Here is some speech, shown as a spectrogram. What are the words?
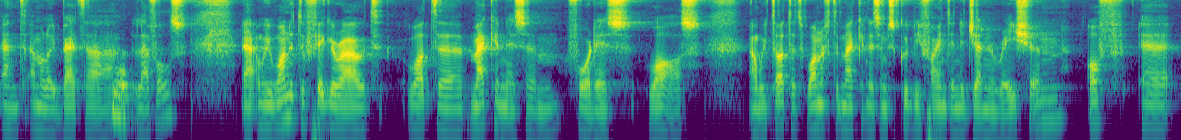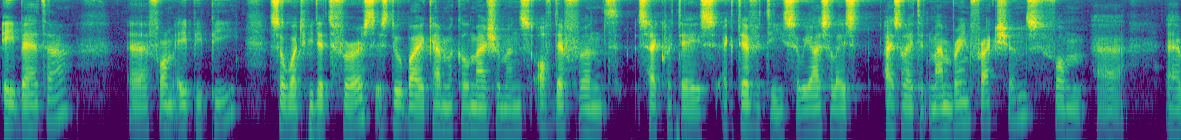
and amyloid beta yeah. levels. Uh, and we wanted to figure out what the mechanism for this was. And we thought that one of the mechanisms could be found in the generation of uh, A beta uh, from APP. So what we did first is do biochemical measurements of different secretase activities. So we isolate, isolated membrane fractions from uh, uh,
